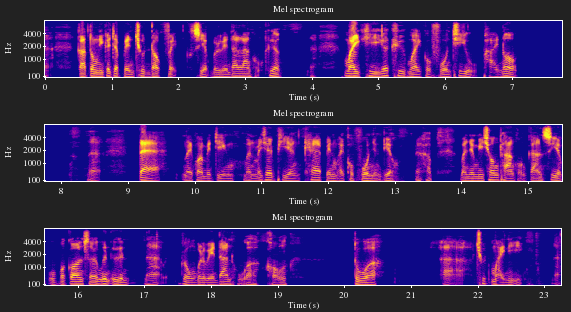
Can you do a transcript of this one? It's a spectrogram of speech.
นะก็ตรงนี้ก็จะเป็นชุด dog f a c เสียบบริเวณด้านล่างของเครื่องนะไมค์คีก็คือไมโครโฟนที่อยู่ภายนอกนะแต่ในความเป็นจริงมันไม่ใช่เพียงแค่เป็นไมโครโฟนอย่างเดียวนะครับ มันยังมีช่องทางของการเสียบอุปกรณ์เสริมอื่นๆนะตรงบริเวณด้านหัวของตัวชุดใหม่นี้อีกนะ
